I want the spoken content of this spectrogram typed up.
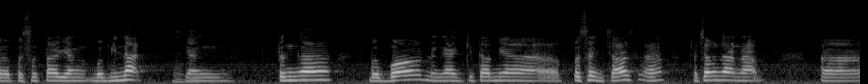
uh, peserta yang berminat uh-huh. yang tengah berbol dengan kita punya uh, person charge uh, macam mana nak uh,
